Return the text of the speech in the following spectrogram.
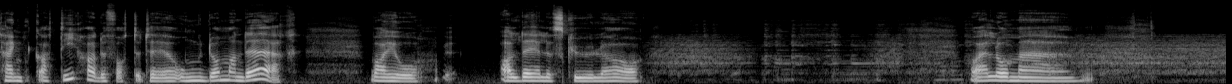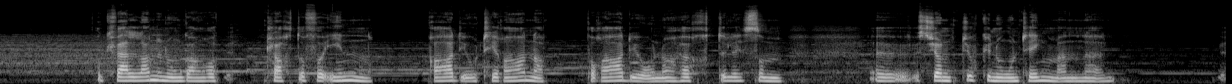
tenke at de hadde fått det til. Og ungdommene der var jo aldeles kule. Og, og jeg lå med på kveldene noen ganger og klarte å få inn Radio Tirana på radioen og hørte liksom uh, Skjønte jo ikke noen ting, men uh,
